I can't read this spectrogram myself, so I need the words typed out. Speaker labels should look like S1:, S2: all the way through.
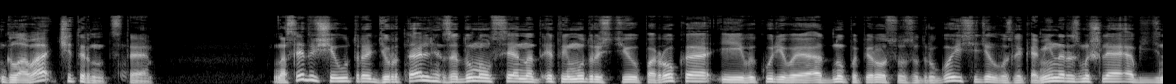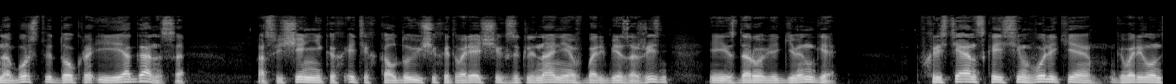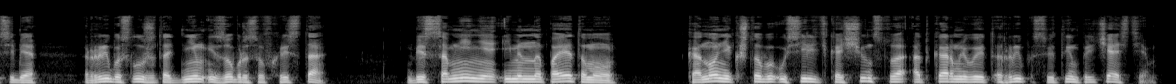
S1: Глава 14. На следующее утро Дюрталь задумался над этой мудростью порока и, выкуривая одну папиросу за другой, сидел возле камина, размышляя об единоборстве Докра и Иоганнеса, о священниках этих колдующих и творящих заклинания в борьбе за жизнь и здоровье Гевенге. В христианской символике, говорил он себе, рыба служит одним из образов Христа. Без сомнения, именно поэтому Каноник, чтобы усилить кощунство, откармливает рыб святым причастием.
